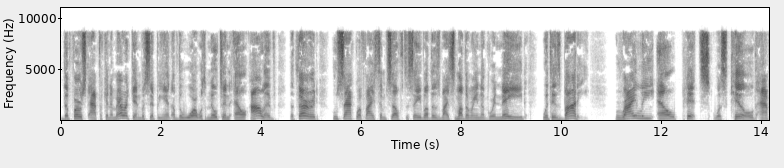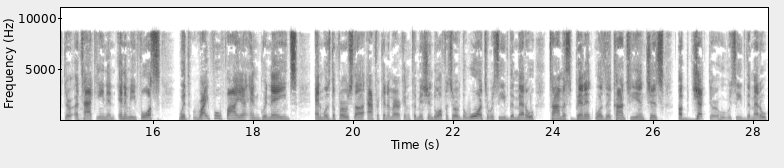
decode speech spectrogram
The first African American recipient of the war was Milton L. Olive III, who sacrificed himself to save others by smothering a grenade with his body. Riley L. Pitts was killed after attacking an enemy force with rifle fire and grenades and was the first uh, African American commissioned officer of the war to receive the medal. Thomas Bennett was a conscientious objector who received the medal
